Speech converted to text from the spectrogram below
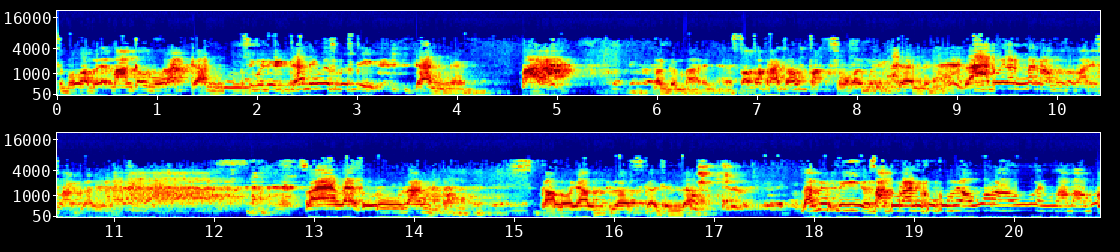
Semua ambek mangkel murat dan mesti dan itu mesti dan para penggemarnya. Cocok ra cocok semua dan. Lah aku yang nek ra musuh di surga ya. Selek turunan. Kalau ya blas gak jelas. Tapi piye saturane hukumnya Allah ora oleh ulama apa?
